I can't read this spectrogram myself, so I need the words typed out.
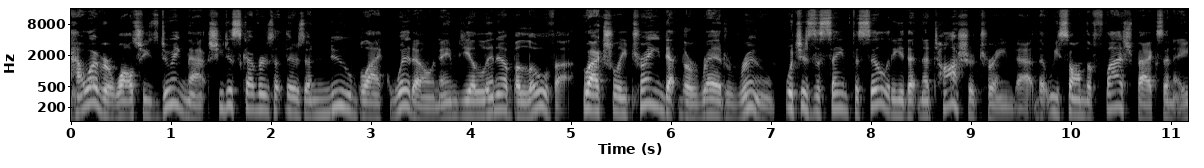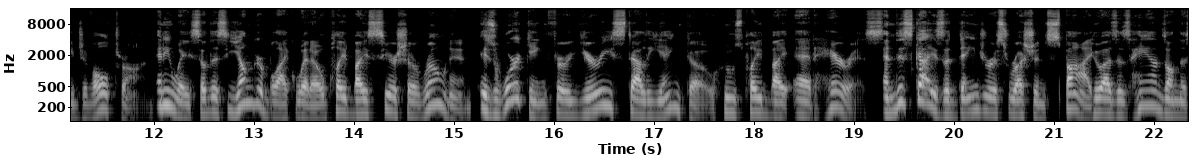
However, while she's doing that, she discovers that there's a new Black Widow named Yelena Belova, who actually trained at the Red Room, which is the same facility that Natasha trained at that we saw in the flashbacks in Age of Ultron. Anyway, so this younger Black Widow, played by Saoirse Ronan, is working for Yuri Stalienko, who's played by Ed Harris. And this guy is a dangerous Russian spy who has his hands on the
